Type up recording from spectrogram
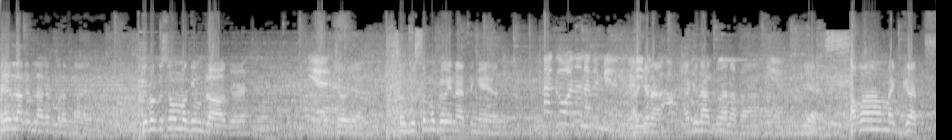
Eh, lakad-lakad muna tayo. Di ba gusto mo maging vlogger? Yes. Julian. So gusto mo gawin natin ngayon? Nagawa na natin. Ah, Kanina gina pa ah, ginagawa na ba? Yes. Yes. Ako ang may guts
